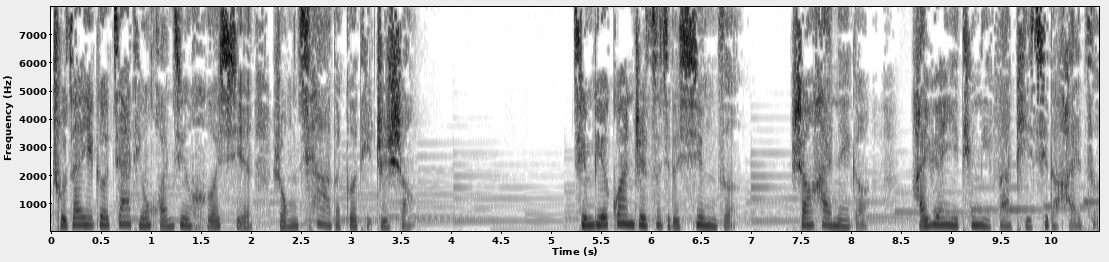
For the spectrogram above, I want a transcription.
处在一个家庭环境和谐融洽的个体之上。请别惯着自己的性子，伤害那个还愿意听你发脾气的孩子。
